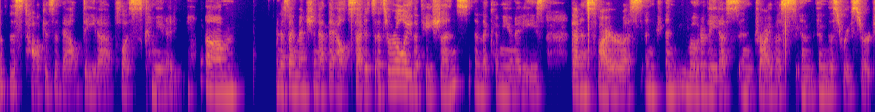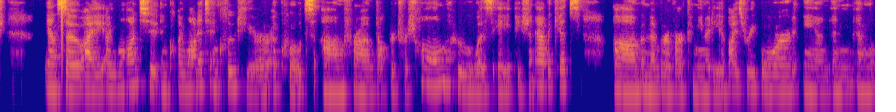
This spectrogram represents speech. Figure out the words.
of this talk is about data plus community. Um, And as I mentioned at the outset, it's it's really the patients and the communities that inspire us and, and motivate us and drive us in, in this research. And so I, I want to I wanted to include here a quote um, from Dr. Trish Holm, who was a patient advocate, um, a member of our community advisory board, and, and, and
